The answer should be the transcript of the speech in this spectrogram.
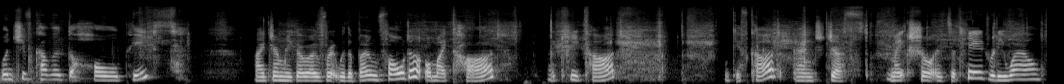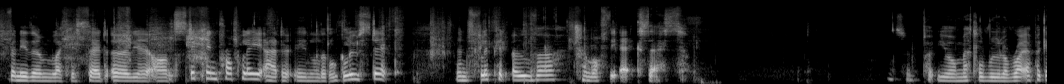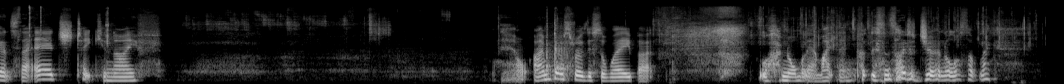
Once you've covered the whole piece, I generally go over it with a bone folder or my card, my key card, gift card, and just make sure it's adhered really well. If any of them, like I said earlier, aren't sticking properly, add in a little glue stick, then flip it over, trim off the excess. So put your metal ruler right up against that edge, take your knife. Now, I'm going to throw this away, but well, normally I might then put this inside a journal or something.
